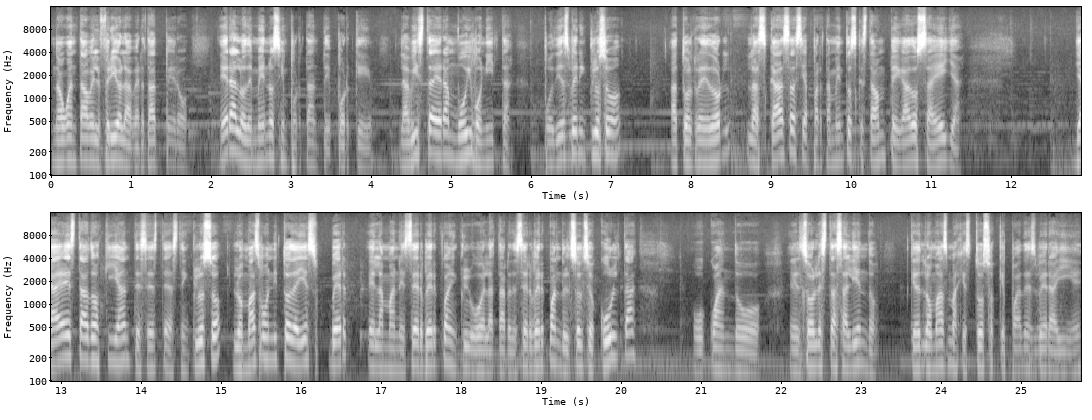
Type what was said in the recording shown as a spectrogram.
no aguantaba el frío, la verdad, pero era lo de menos importante porque la vista era muy bonita, Podías ver incluso a tu alrededor las casas y apartamentos que estaban pegados a ella. Ya he estado aquí antes, este, hasta incluso lo más bonito de ahí es ver el amanecer, ver o el atardecer, ver cuando el sol se oculta o cuando el sol está saliendo, que es lo más majestuoso que puedes ver ahí. ¿eh?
